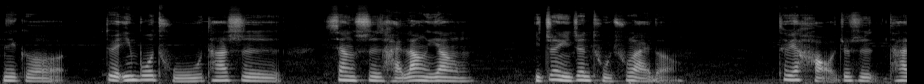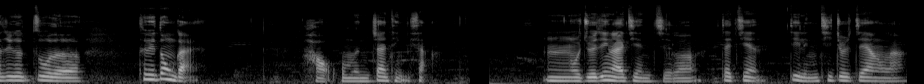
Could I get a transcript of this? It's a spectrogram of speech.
那个对音波图，它是像是海浪一样一阵一阵吐出来的，特别好，就是它这个做的特别动感。好，我们暂停一下。嗯，我决定来剪辑了，再见。第零期就是这样啦。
